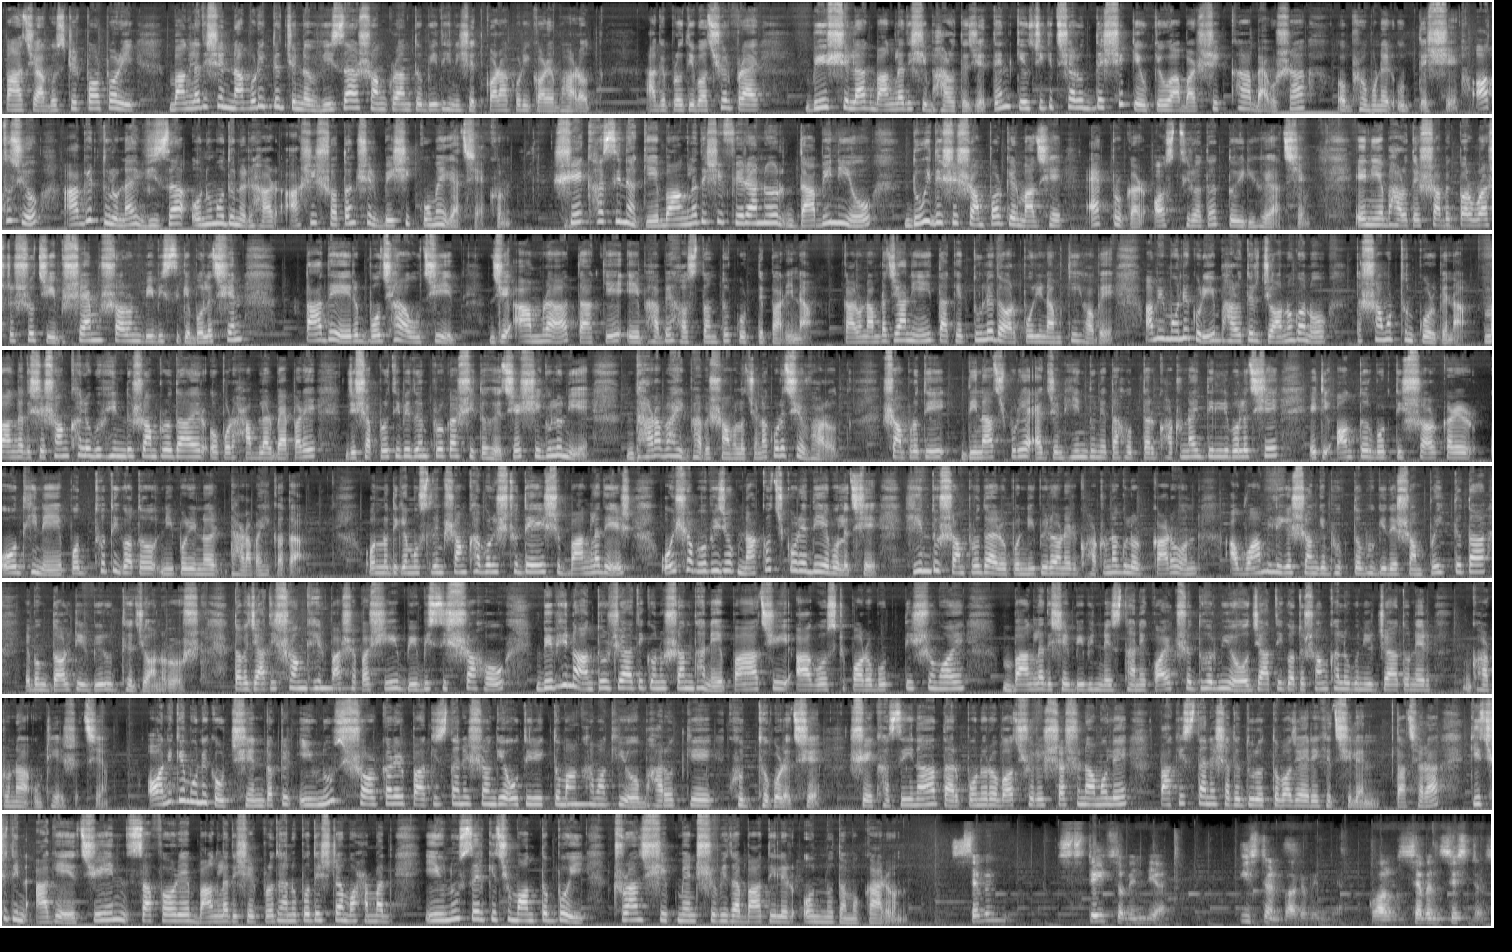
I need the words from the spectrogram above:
পাঁচ আগস্টের পরপরই বাংলাদেশের নাগরিকদের জন্য ভিসা সংক্রান্ত বিধিনিষেধ কড়াকড়ি করে ভারত। আগে প্রতি বছর প্রায় বিশ লাখ বাংলাদেশি ভারতে যেতেন, কেউ চিকিৎসার উদ্দেশ্যে, কেউ কেউ আবার শিক্ষা, ব্যবসা ও ভ্রমণের উদ্দেশ্যে। অথচ আগের তুলনায় ভিসা অনুমোদনের হার আশি শতাংশের বেশি কমে গেছে এখন। শেখ হাসিনাকে বাংলাদেশে ফেরানোর দাবি নিয়েও দুই দেশের সম্পর্কের মাঝে এক প্রকার অস্থিরতা তৈরি হয়ে আছে। এ নিয়ে ভারতের সাবেক পররাষ্ট্র সচিব শ্যাম শরণ বিবিসিকে বলেছেন, তাদের বোঝা উচিত যে আমরা তাকে এভাবে হস্তান্তর করতে পারি না। কারণ আমরা জানি তাকে তুলে দেওয়ার পরিণাম কি হবে। আমি মনে করি ভারতের জনগণও তা সমর্থন করবে না। বাংলাদেশের সংখ্যালঘু হিন্দু সম্প্রদায়ের ওপর হামলার ব্যাপারে যেসব প্রতিবেদন প্রকাশিত হয়েছে, সেগুলো নিয়ে ধারাবাহিকভাবে সমালোচনা করেছে ভারত। সম্প্রতি দিনাজপুরে একজন হিন্দু নেতা হত্যার ঘটনায় দিল্লি বলেছে, এটি অন্তর্বর্তী সরকারের অধীনে পদ্ধতিগত নিপরিণয়ের ধারাবাহিকতা। অন্যদিকে মুসলিম সংখ্যাগরিষ্ঠ দেশ বাংলাদেশ ওইসব অভিযোগ নাকচ করে দিয়ে বলেছে, হিন্দু সম্প্রদায়ের উপর নিপীড়নের ঘটনাগুলোর কারণ আওয়ামী লীগের সঙ্গে ভুক্তভোগীদের সম্পৃক্ততা এবং দলটির বিরুদ্ধে জনরোষ তবে জাতিসংঘের পাশাপাশি বিবিসি সহ বিভিন্ন আন্তর্জাতিক অনুসন্ধানে পাঁচই আগস্ট পরবর্তী সময়ে বাংলাদেশের বিভিন্ন স্থানে কয়েকশো ধর্মীয় জাতিগত সংখ্যালঘু নির্যাতনের ঘটনা উঠে এসেছে। অনেকে মনে করছেন ডক্টর ইউনুস সরকারের পাকিস্তানের সঙ্গে অতিরিক্ত মাখামাখিও ভারতকে ক্ষুব্ধ করেছে শেখ হাসিনা তার পনেরো বছরের শাসন আমলে পাকিস্তানের সাথে দূরত্ব বজায় রেখেছিলেন তাছাড়া কিছুদিন আগে চীন সফরে বাংলাদেশের প্রধান উপদেষ্টা মোহাম্মদ ইউনুসের কিছু মন্তব্যই ট্রান্সশিপমেন্ট সুবিধা বাতিলের অন্যতম কারণ seven states of India eastern part of India, called Seven Sisters.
